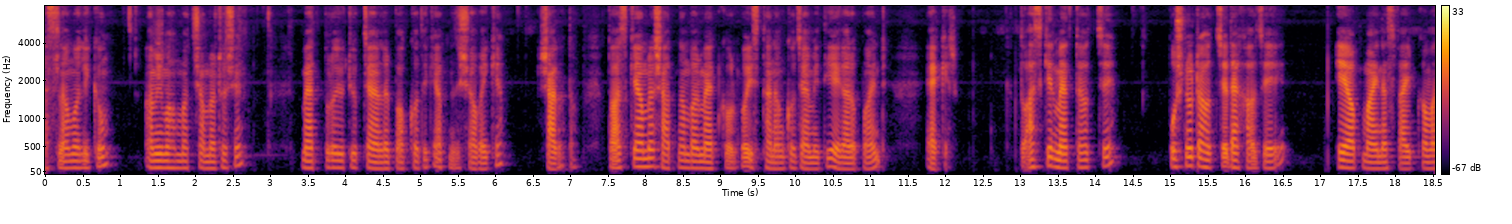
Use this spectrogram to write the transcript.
আসসালামু আলাইকুম। আমি মোহাম্মদ সম্রাট হোসেন, ম্যাথ প্রো ইউটিউব চ্যানেলের পক্ষ থেকে আপনাদের সবাইকে স্বাগত তো আজকে আমরা সাত নাম্বার ম্যাথ করব, স্থানাঙ্ক জ্যামিতি এগারো পয়েন্ট একের তো আজকের ম্যাথটা হচ্ছে, প্রশ্নটা হচ্ছে দেখাও যে A of minus five comma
